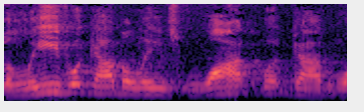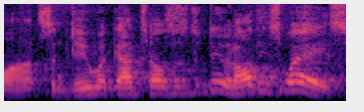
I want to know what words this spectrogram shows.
believe what God believes, want what God wants, and do what God tells us to do in all these ways.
